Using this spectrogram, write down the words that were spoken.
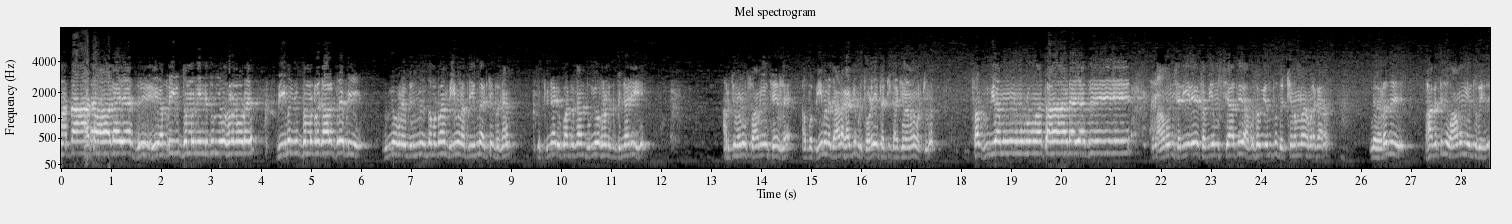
சவ்யமூருமதாடயது அப்படி யுத்தம் பண்ணிட்டு துரியோகனோட பீமன் யுத்தம் பண்ற காலத்துல இப்படி துரியோகனன் இப்படி நின்று யுத்தம் பண்றான் பீமன் அப்படி இருந்து அடிச்சுட்டு இருக்கான். பின்னாடி உட்காந்துருக்கான் துரியோகனனுக்கு பின்னாடி அர்ஜுனனும் சுவாமியும் சேரல. அப்ப பீமனை ஜாட காட்டி இப்படி தொடையை தட்டி காட்டினானா அர்ஜுனன்? சவ்யமூருமதாடயது ராமம் சரீரே சவ்யம் சாத்து அபசவ்யம் து தட்சிணம்னா அமரகாரம். இந்த இடது பாகத்துக்கு வாமம் என்று பேரு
